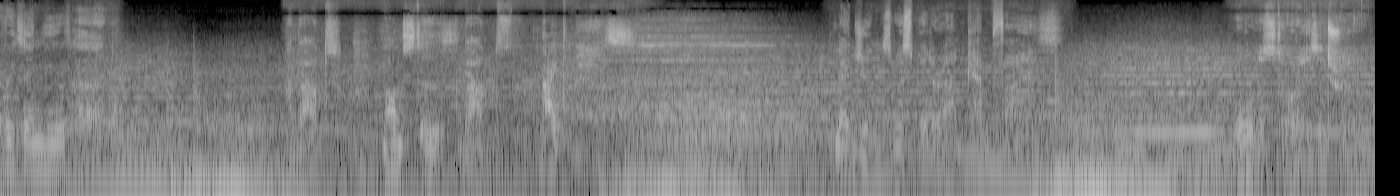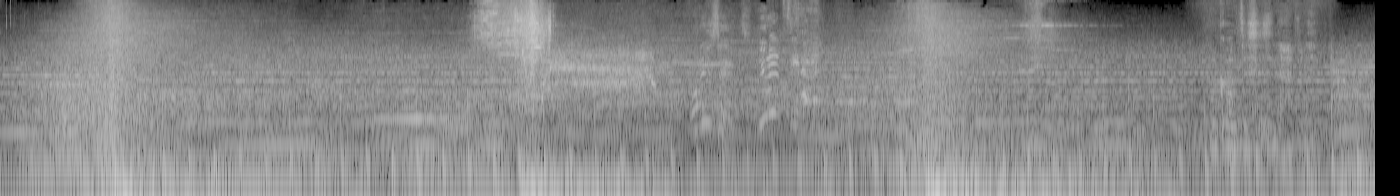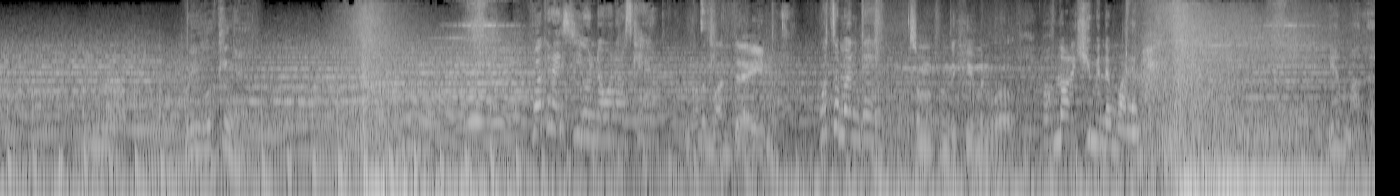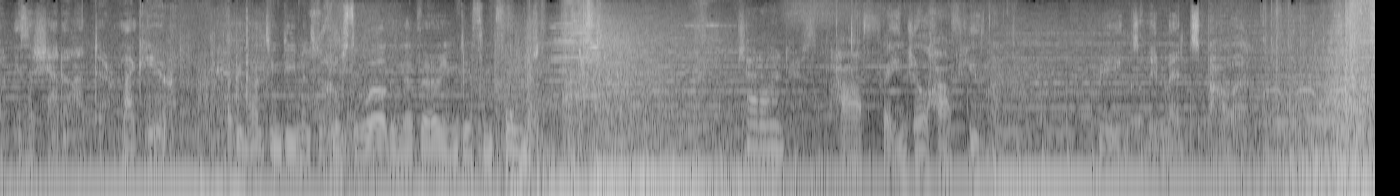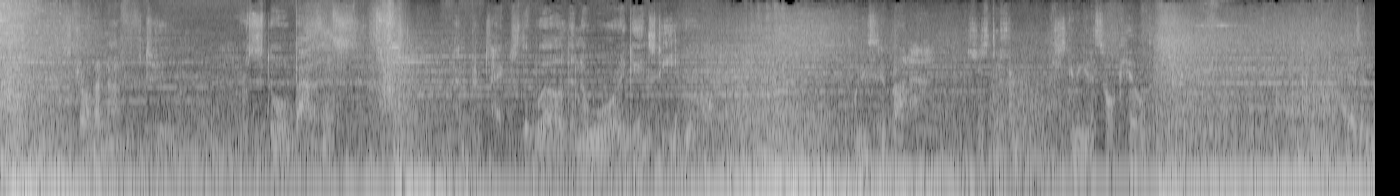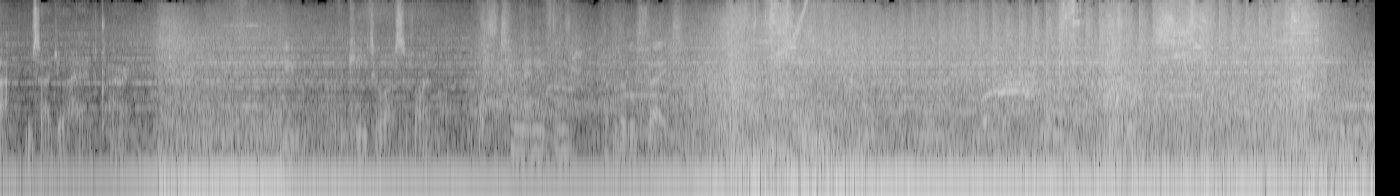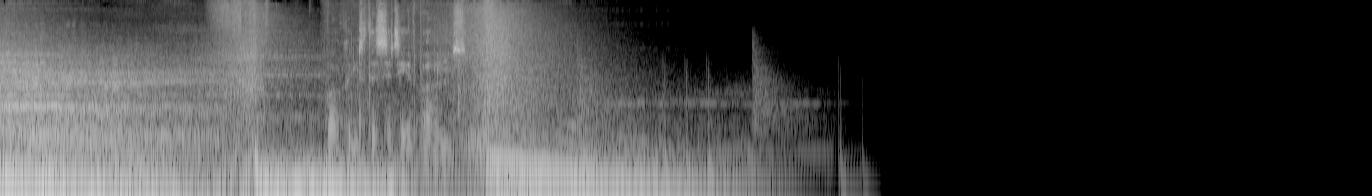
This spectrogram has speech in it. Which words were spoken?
everything you've heard about monsters, about nightmares, legends whispered around campfires. All the stories are true. What is it? You didn't see that? Oh god, this isn't looking at? What can I see you and no one else can? I'm not a mundane. What's a mundane? Someone from the human world. Well, if not a human, then what am I? Your mother is a shadow hunter, like you. I've been hunting demons across the world in their varying different forms. Shadow hunters. Half angel, half human. Beings of immense power. Strong enough to restore balance and protect the world in a war against evil. What is it about her? She's different. She's gonna get us all killed. There's a map inside your head, Clary. You are the key to our survival. There's too many of them. Have a little faith. Welcome to the City of Bones.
